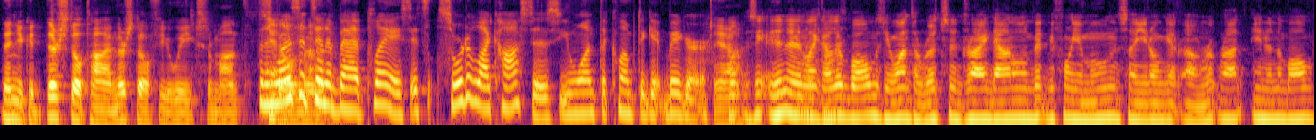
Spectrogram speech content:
then you could. There's still time. There's still a few weeks, a month. But still unless it's move in a it. bad place, it's sort of like hostas. You want the clump to get bigger. Yeah. Well, see, isn't it like other bulbs? You want the roots to dry down a little bit before you move them, so you don't get uh, root rot into the bulb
